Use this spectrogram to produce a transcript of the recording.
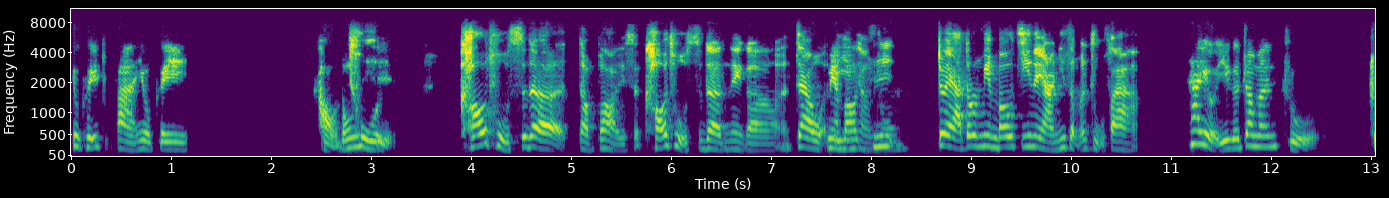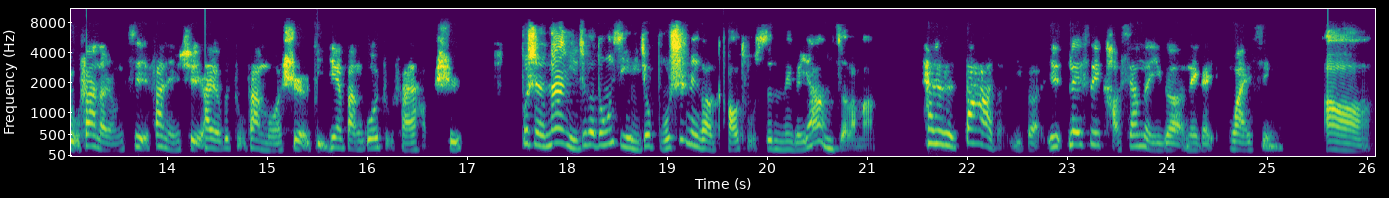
又可以煮饭，又可以烤东西。烤吐司的，的不好意思，烤吐司的那个，在我面包机，对啊，都是面包机那样，你怎么煮饭啊？它有一个专门煮煮饭的容器，放进去，它有个煮饭模式，比电饭锅煮出来的好吃。不是，那你这个东西你就不是那个烤吐司的那个样子了吗？它就是大的一个，一类似于烤箱的一个那个外形。哦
